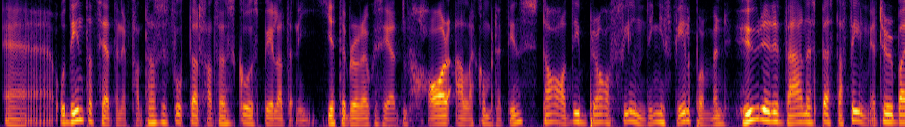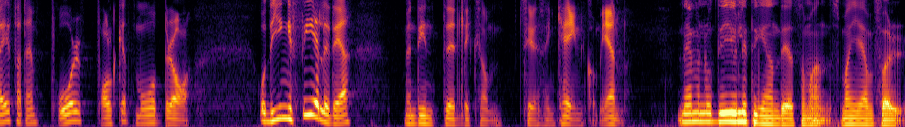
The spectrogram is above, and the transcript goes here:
Eh, och det är inte att säga att den är fantastiskt fotad, fantastiskt skådespelad, den är jättebra regisserad, den har alla komponenter. Det är en stadig, bra film, det är inget fel på den. Men hur är det världens bästa film? Jag tror det bara är för att den får folk att må bra. Och det är ju inget fel i det, men det är inte liksom Citizen Kane, kom igen. Nej men och det är ju lite grann det som man, som man jämför.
